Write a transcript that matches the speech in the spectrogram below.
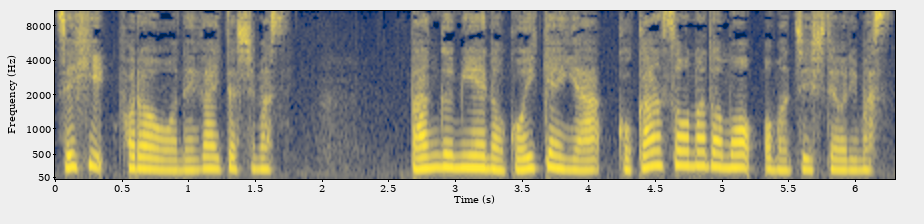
ぜひフォローをお願いいたします。番組へのご意見やご感想などもお待ちしております。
